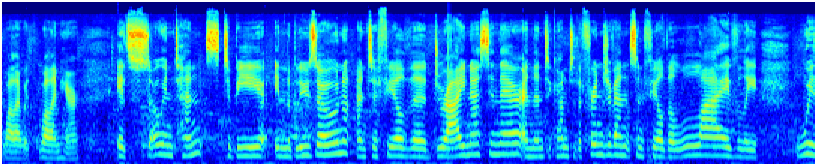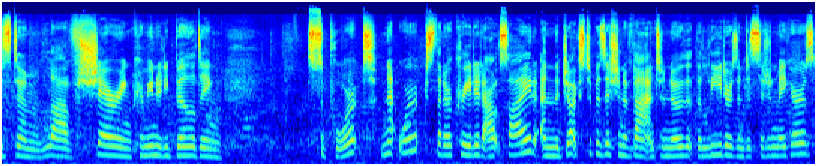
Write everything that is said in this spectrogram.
while I was while I'm here. It's so intense to be in the blue zone and to feel the dryness in there, and then to come to the fringe events and feel the lively wisdom, love, sharing, community building support networks that are created outside, and the juxtaposition of that, and to know that the leaders and decision makers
